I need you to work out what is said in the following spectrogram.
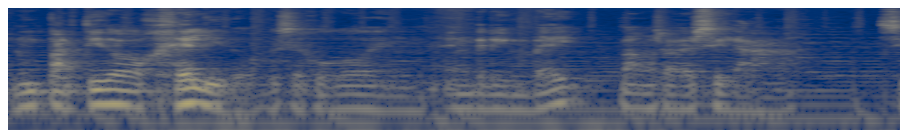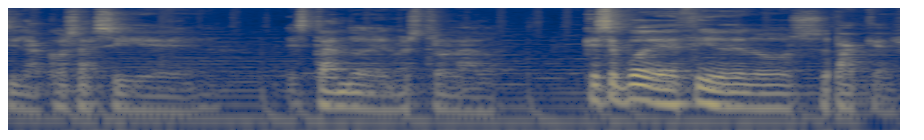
en un partido gélido que se jugó en, Green Bay. Vamos a ver si la, si la cosa sigue estando de nuestro lado. ¿Qué se puede decir de los Packers?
